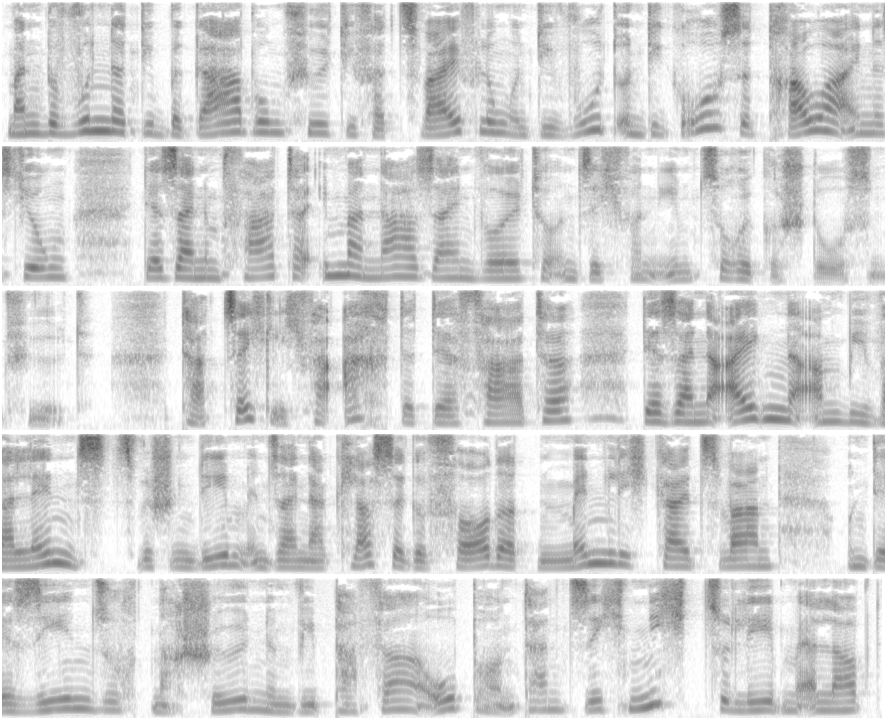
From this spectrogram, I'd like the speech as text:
Man bewundert die Begabung, fühlt die Verzweiflung und die Wut und die große Trauer eines Jungen, der seinem Vater immer nah sein wollte und sich von ihm zurückgestoßen fühlt. Tatsächlich verachtet der Vater, der seine eigene Ambivalenz zwischen dem in seiner Klasse geforderten Männlichkeitswahn und der Sehnsucht nach Schönem wie Parfum, Oper und Tanz sich nicht zu leben erlaubt,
